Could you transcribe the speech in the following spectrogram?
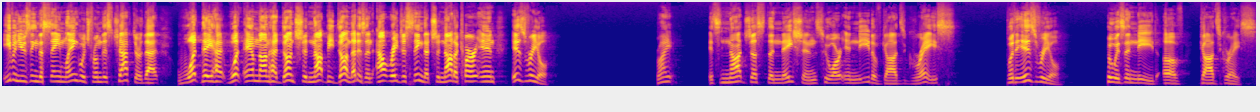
Even using the same language from this chapter that what they had what Amnon had done should not be done. That is an outrageous thing that should not occur in Israel. Right? It's not just the nations who are in need of God's grace, but Israel who is in need of God's grace.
